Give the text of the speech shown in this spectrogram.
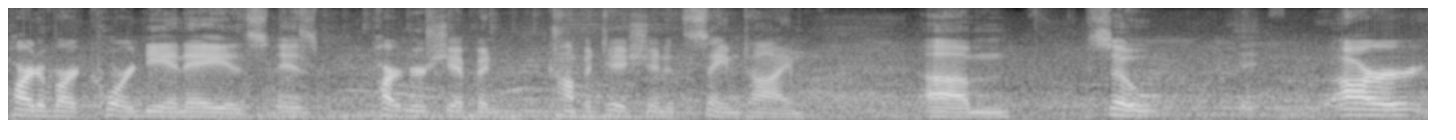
part of our core DNA is, is partnership and competition at the same time. Um, so our,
